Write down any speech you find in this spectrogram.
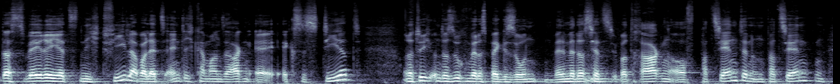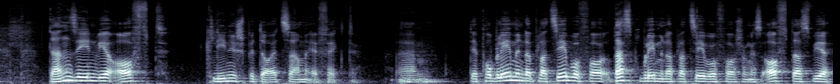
das wäre jetzt nicht viel, aber letztendlich kann man sagen, er existiert. Und natürlich untersuchen wir das bei Gesunden. Wenn wir das jetzt übertragen auf Patientinnen und Patienten, dann sehen wir oft klinisch bedeutsame Effekte. Ähm, der Problem in der Placebo, das Problem in der Placebo-Forschung ist oft, dass wir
